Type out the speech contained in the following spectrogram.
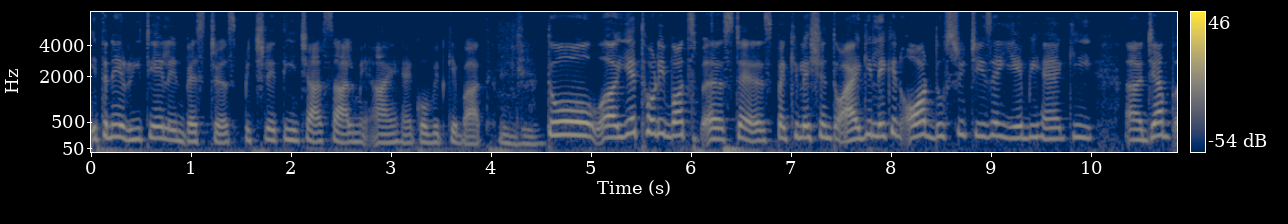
इतने रिटेल इन्वेस्टर्स पिछले तीन चार साल में आए हैं कोविड के बाद। तो ये थोड़ी बहुत स्पेकुलेशन तो आएगी लेकिन और दूसरी चीज़ें ये भी हैं कि जब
